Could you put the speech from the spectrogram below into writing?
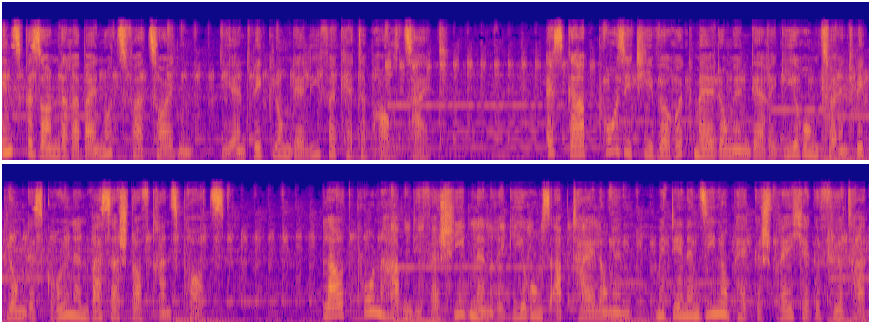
insbesondere bei Nutzfahrzeugen, die Entwicklung der Lieferkette braucht Zeit. Es gab positive Rückmeldungen der Regierung zur Entwicklung des grünen Wasserstofftransports. Laut Poon haben die verschiedenen Regierungsabteilungen, mit denen Sinopec Gespräche geführt hat,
